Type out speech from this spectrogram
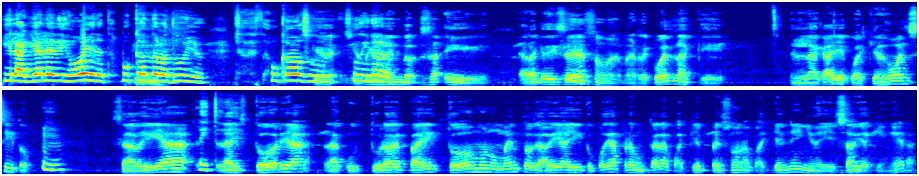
Y la guía le dijo, oye, te estás buscando lo tuyo. O sea, te estás buscando su, Qué- su qué dinero. tremendo. Y ahora que dice eso, me, me recuerda que en la calle cualquier jovencito sabía La histo- la historia, la cultura del país, todo monumento que había allí. Tú podías preguntarle a cualquier persona, a cualquier niño, y él sabía quién era.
